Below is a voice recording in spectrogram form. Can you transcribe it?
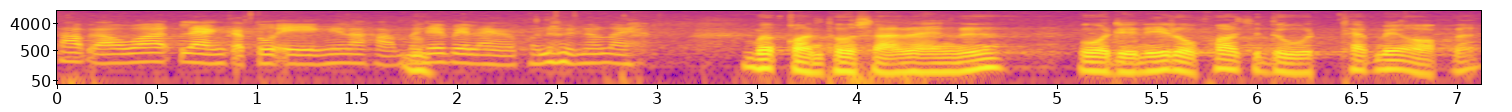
ทราบแล้วว่าแรงกับตัวเองนี่แหละค่ะไม่ได้ไปแรงกับคนอื่นเท่าไหร่เมื่อก่อนโทสะแรงหรือโอ้เดี๋ยวนี้หลวงพ่อจะดูแทบไม่ออกแล้ว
